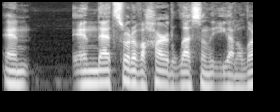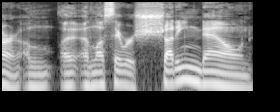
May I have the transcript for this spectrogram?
And and that's sort of a hard lesson that you got to learn uh, unless they were shutting down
